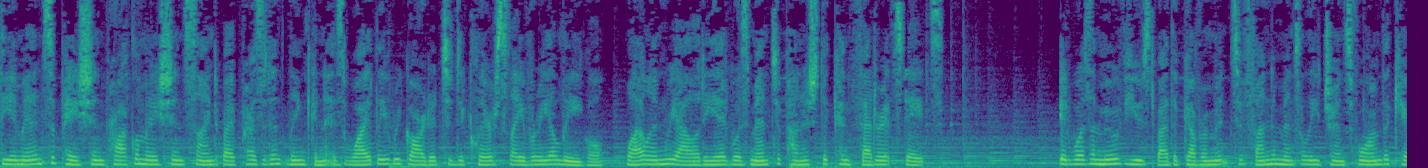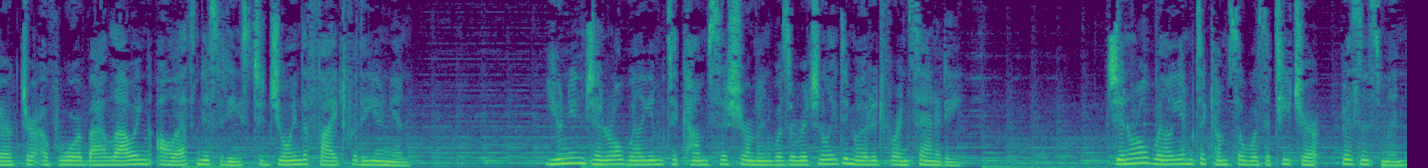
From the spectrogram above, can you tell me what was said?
The Emancipation Proclamation signed by President Lincoln is widely regarded to declare slavery illegal, while in reality it was meant to punish the Confederate States. It was a move used by the government to fundamentally transform the character of war by allowing all ethnicities to join the fight for the Union. Union General William Tecumseh Sherman was originally demoted for insanity. General William Tecumseh was a teacher, businessman,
